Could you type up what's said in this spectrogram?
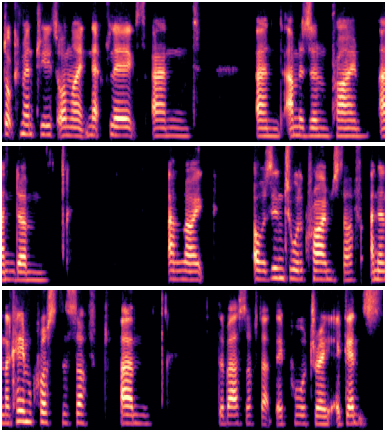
documentaries on like Netflix and and Amazon Prime and um and like I was into all the crime stuff and then I came across the stuff um the bad stuff that they portray against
